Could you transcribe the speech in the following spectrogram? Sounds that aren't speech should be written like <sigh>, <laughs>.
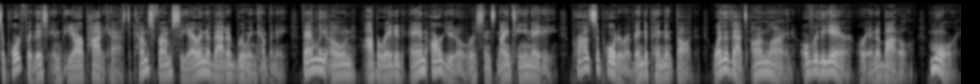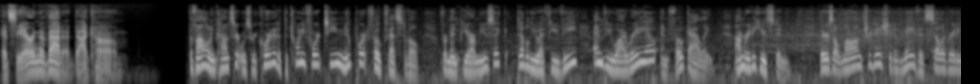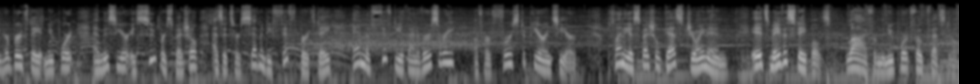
Support for this NPR podcast comes from Sierra Nevada Brewing Company, family owned, operated, and argued over since 1980. Proud supporter of independent thought, whether that's online, over the air, or in a bottle. More at sierranevada.com. The following concert was recorded at the 2014 Newport Folk Festival. From NPR Music, WFUV, MVY Radio, and Folk Alley. I'm Rita Houston. There's a long tradition of Mavis celebrating her birthday at Newport, and this year is super special as it's her 75th birthday and the 50th anniversary of her first appearance here. Plenty of special guests join in. It's Mavis Staples, live from the Newport Folk Festival.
